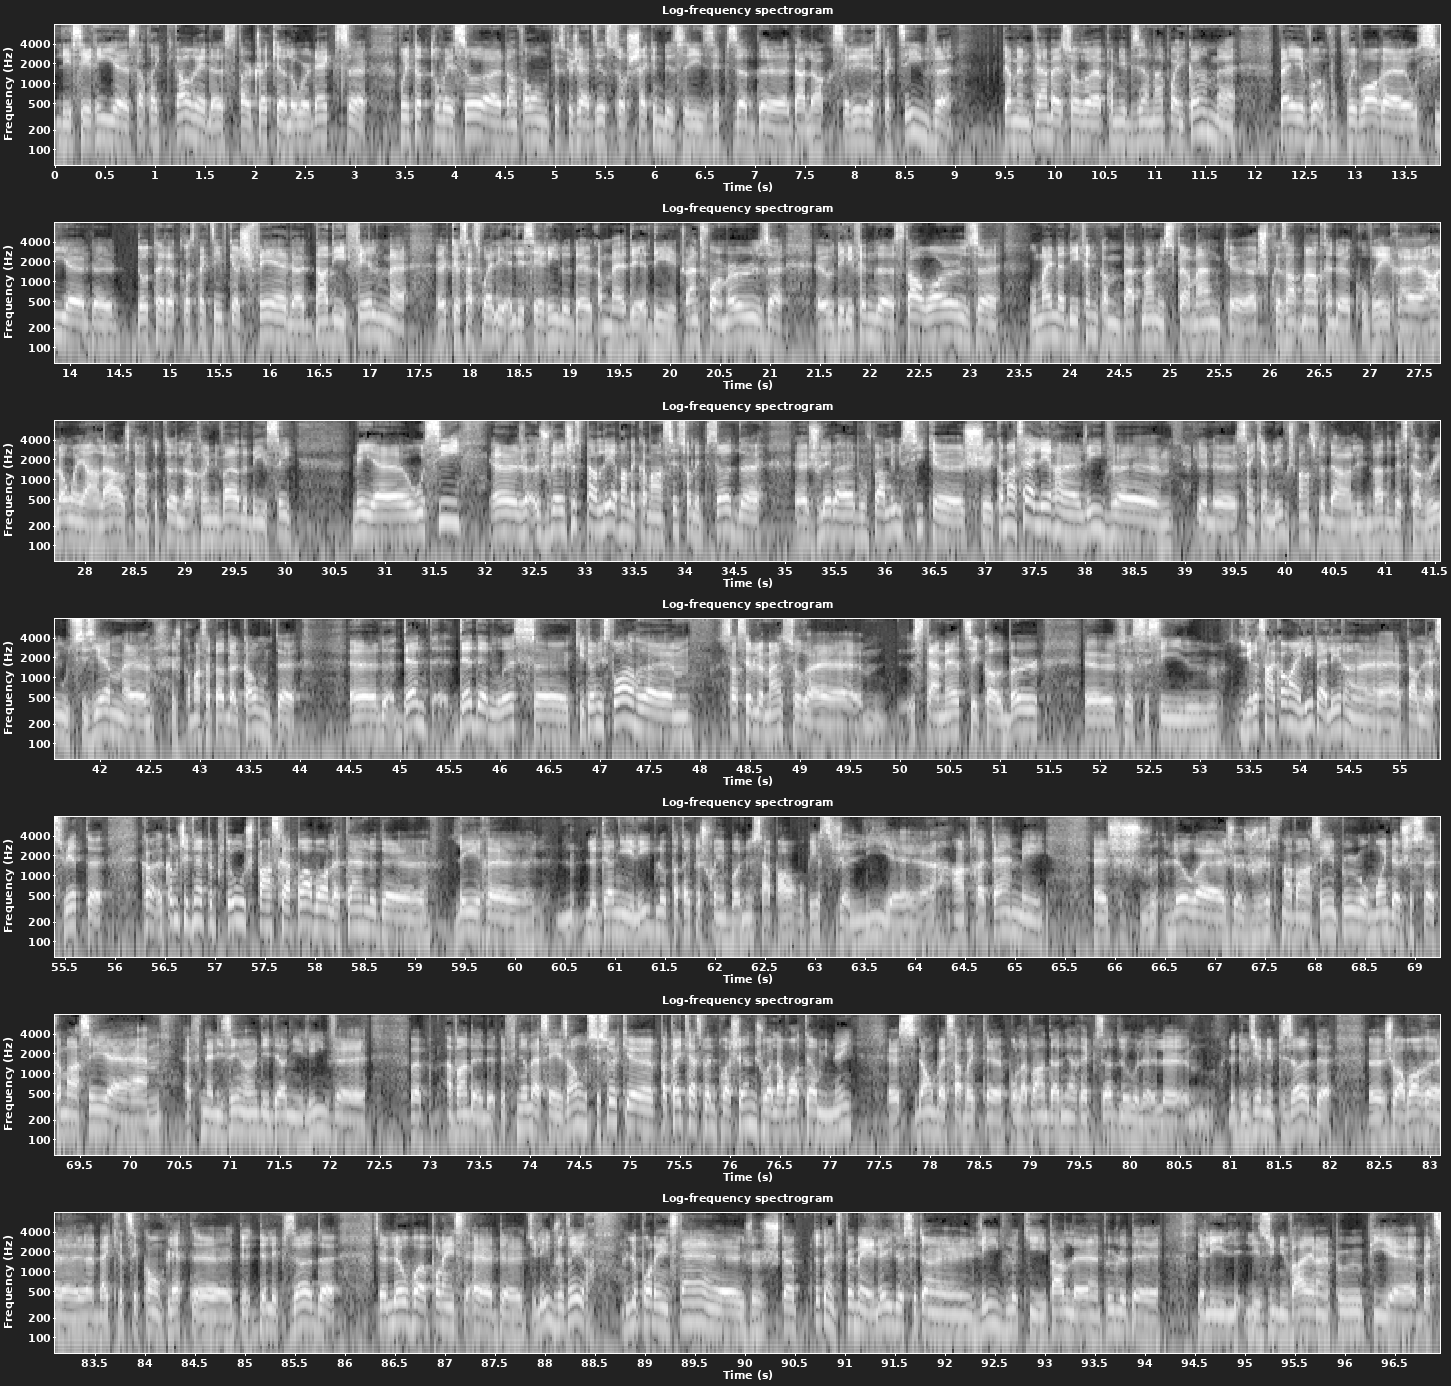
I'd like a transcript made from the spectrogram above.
les séries euh, Star Trek Picard et de Star Trek Lower Decks. Vous pouvez tout trouver ça, dans le fond, qu'est-ce que j'ai à dire sur chacune de ces épisodes dans leurs séries respectives. Puis en même temps, ben, sur euh, premiervisionnement.com, euh, ben, vous, pouvez voir euh, aussi d'autres rétrospectives que je fais dans des films, que ce soit les, séries comme des, Transformers, ou des films de Star Wars, ou même des films comme Batman et Superman que je suis présentement en train de couvrir en long et en large dans tout leur univers de DC. Mais euh, aussi, euh, je, voulais juste parler avant de commencer sur l'épisode. Euh, je voulais vous parler aussi que j'ai commencé à lire un livre, le, cinquième livre, je pense, dans l'univers de Discovery, ou le sixième. je commence à perdre le compte. Dead, Endless, qui est une histoire sensiblement sur Stamets et Colbert. Euh, il reste encore un livre à lire euh, par la suite. Comme, je l'ai dit un peu plus tôt, je ne penserai pas avoir le temps de lire euh, le, dernier livre. Peut-être que je ferai un bonus à part, au pire, si je le lis entre temps, mais là, je, veux juste m'avancer un peu, au moins de juste commencer à, finaliser un des derniers livres. Avant de, finir la saison. C'est sûr que peut-être la semaine prochaine, je vais l'avoir terminé. sinon, ben, ça va être pour l'avant-dernier épisode, le, le, 12e épisode. Euh, je vais avoir euh, ma critique complète euh, de, l'épisode. Là, pour l'instant, du livre, je veux dire, là, pour l'instant, je, suis tout un petit peu mêlé. C'est un livre qui parle un peu de, les, univers, un peu, puis, ben,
